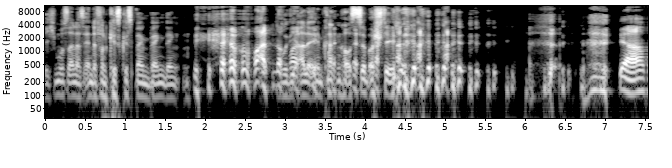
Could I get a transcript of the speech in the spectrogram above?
Ich muss an das Ende von Kiss Kiss Bang Bang denken. wo, wo die alle im Krankenhauszimmer stehen. ja.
